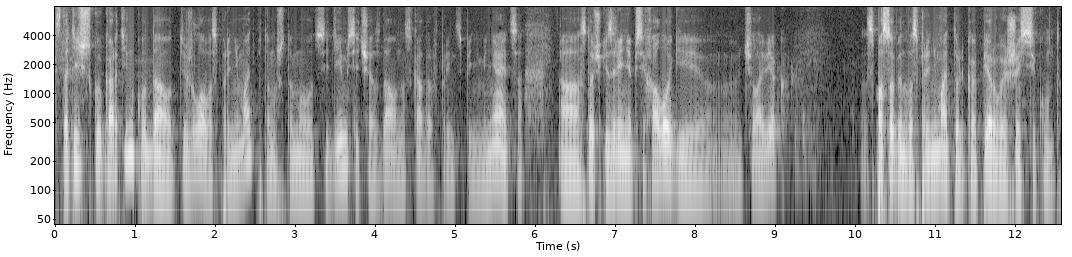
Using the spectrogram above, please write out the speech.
Статическую картинку, да, вот тяжело воспринимать, потому что мы вот сидим сейчас, да, у нас кадр в принципе не меняется. А с точки зрения психологии э, человек способен воспринимать только первые 6 секунд.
